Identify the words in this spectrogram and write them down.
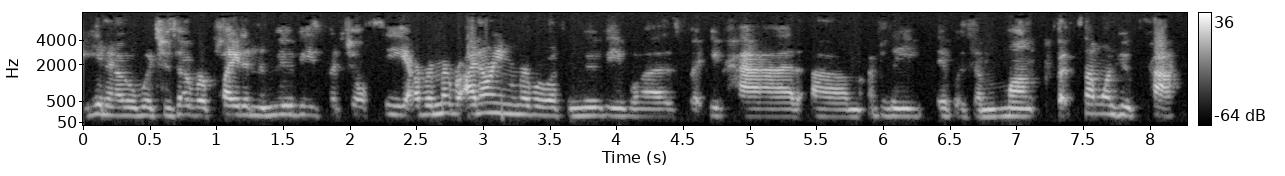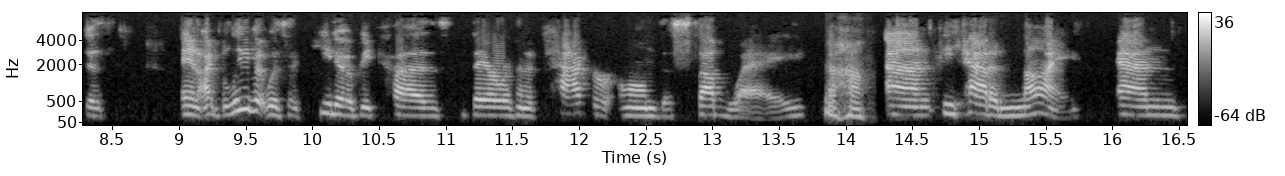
you know which is overplayed in the movies but you'll see i remember i don't even remember what the movie was but you had um, i believe it was a monk but someone who practiced and i believe it was a aikido because there was an attacker on the subway uh-huh. and he had a knife and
